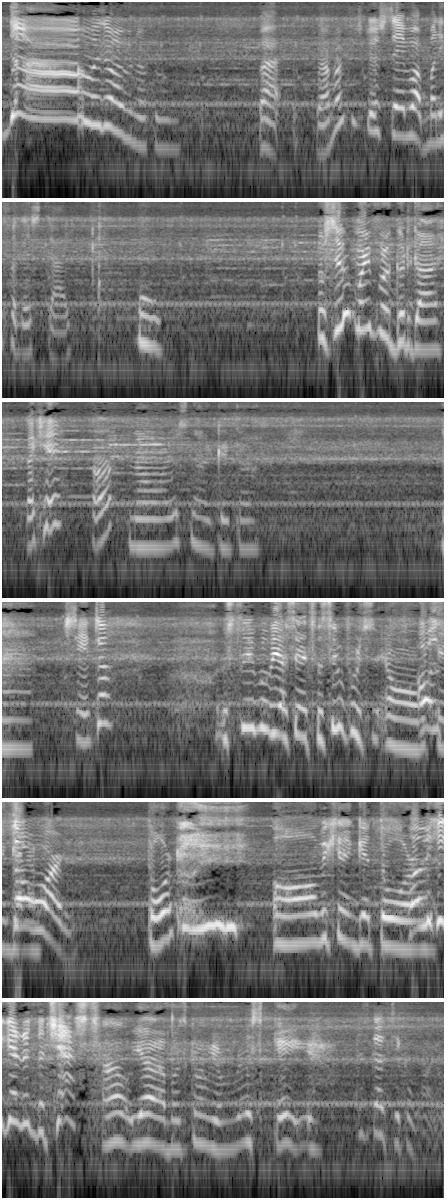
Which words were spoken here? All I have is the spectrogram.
No, I don't have enough room. But, but I'm just gonna save up money for this guy. Ooh. No, save up money for a good guy. Like him? Huh? No, that's not a good guy. Nah. Santa? Let's see what, yeah, Santa. Let's see what we're, oh, we Oh, can't get him. Thor. Thor? oh, we can't get Thor. Well, we can get in the chest. Oh, yeah, but it's gonna be a risky. It's gonna take a while.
